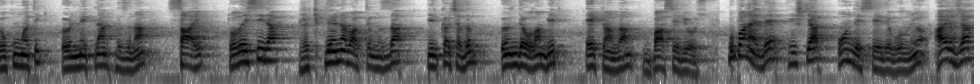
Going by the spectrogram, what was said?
dokunmatik örneklem hızına sahip. Dolayısıyla rakiplerine baktığımızda birkaç adım önde olan bir ekrandan bahsediyoruz. Bu panelde HDR10 desteği de bulunuyor. Ayrıca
